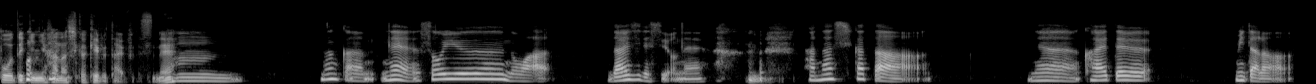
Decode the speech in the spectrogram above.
方的に話しかけるタイプですねう。ん。なんかね、そういうのは大事ですよね。うん 話し方、ね、変えてみたら、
